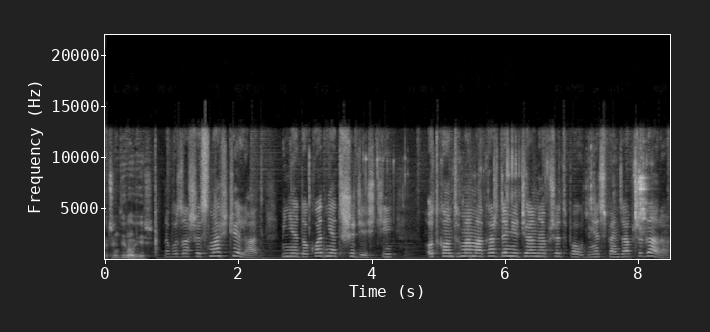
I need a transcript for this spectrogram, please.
O czym ty mówisz? No bo za 16 lat minie dokładnie 30, odkąd mama każde niedzielne przedpołudnie spędza przy garach.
